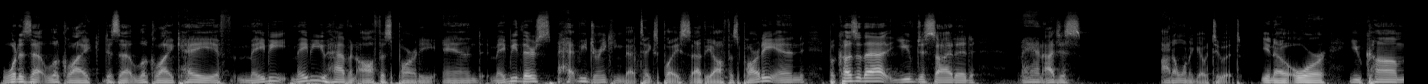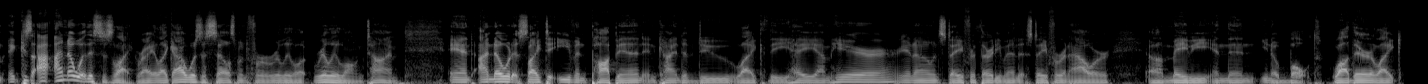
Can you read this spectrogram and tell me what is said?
what does that look like? Does that look like, hey, if maybe maybe you have an office party and maybe there's heavy drinking that takes place at the office party, and because of that, you've decided, man, I just I don't want to go to it, you know, or you come because I, I know what this is like, right? Like I was a salesman for a really really long time, and I know what it's like to even pop in and kind of do like the hey, I'm here, you know, and stay for 30 minutes, stay for an hour, uh, maybe, and then you know bolt while they're like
